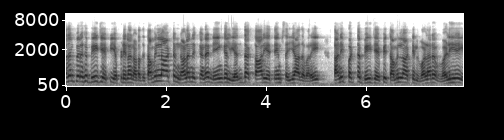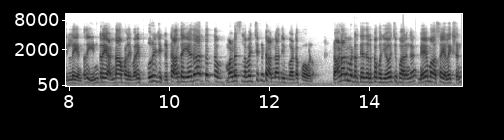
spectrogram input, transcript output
அதன் பிறகு பிஜேபி எப்படிலாம் நடந்தது தமிழ்நாட்டு நலனுக்கென நீங்கள் எந்த காரியத்தையும் செய்யாத வரை தனிப்பட்ட பிஜேபி தமிழ்நாட்டில் வளர வழியே இல்லை என்றதை இன்றைய அண்ணாமலை வரை புரிஞ்சுக்கிட்டு அந்த யதார்த்தத்தை மனசுல வச்சுக்கிட்டு அண்ணா போகணும். நாடாளுமன்ற தேர்தலில் இப்போ கொஞ்சம் யோசிச்சு பாருங்க. மே மாசம் எலெக்ஷன்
